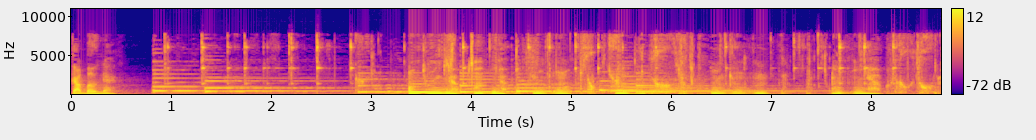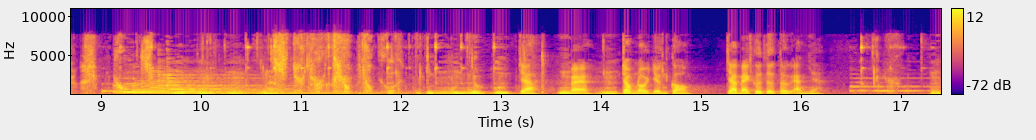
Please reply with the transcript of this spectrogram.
Cảm ơn nàng. Cha, mẹ, trong nồi vẫn còn. Cha mẹ cứ từ từ ăn nha. Còn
